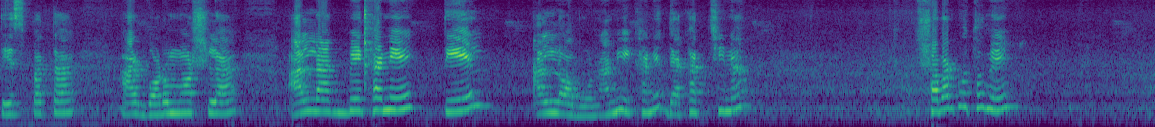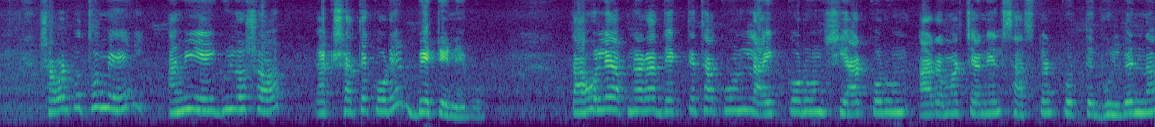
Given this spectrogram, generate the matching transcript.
তেজপাতা আর গরম মশলা। আর লাগবে এখানে তেল আর লবণ। আমি এখানে দেখাচ্ছি না। সবার প্রথমে সবার প্রথমে আমি এইগুলো সব একসাথে করে বেটে নেব। তাহলে আপনারা দেখতে থাকুন লাইক করুন শেয়ার করুন, আর আমার চ্যানেল সাবস্ক্রাইব করতে ভুলবেন না।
